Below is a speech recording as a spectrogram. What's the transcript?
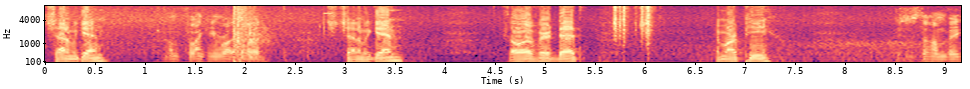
Shot him again. I'm flanking right side. Shot him again. Fell over, dead. MRP. This is the Humvee.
